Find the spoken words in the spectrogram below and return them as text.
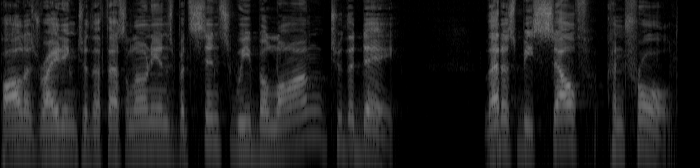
Paul is writing to the Thessalonians, but since we belong to the day, let us be self controlled,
